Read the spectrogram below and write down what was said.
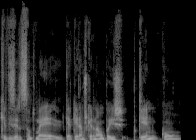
quer dizer, São Tomé, quer queiramos, quer não, um país pequeno, com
